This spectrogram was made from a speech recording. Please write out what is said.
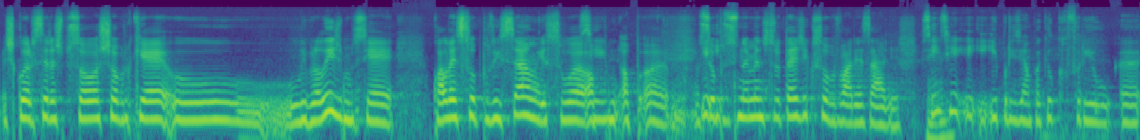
a esclarecer as pessoas sobre o que é o, liberalismo, se é qual é a sua posição e a sua opini- op- ah, o seu E- posicionamento estratégico sobre várias áreas. Sim, sim, e, e, por exemplo, aquilo que referiu, eh,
